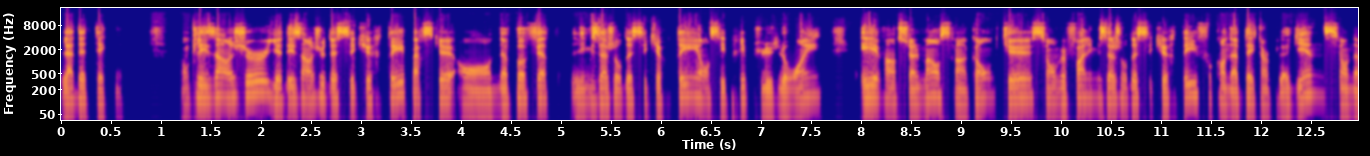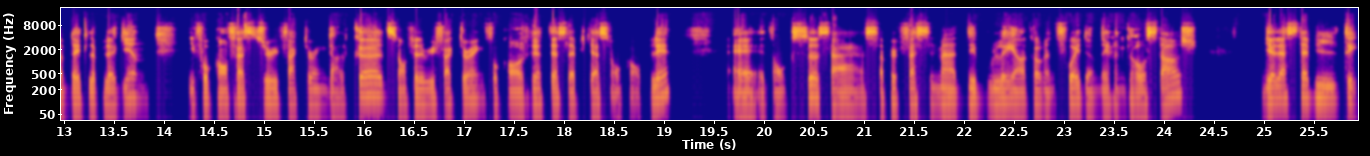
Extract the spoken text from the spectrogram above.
la dette technique. Donc, les enjeux, il y a des enjeux de sécurité parce qu'on n'a pas fait les mises à jour de sécurité, on s'est pris plus loin et éventuellement, on se rend compte que si on veut faire les mises à jour de sécurité, il faut qu'on update un plugin. Si on update le plugin, il faut qu'on fasse du refactoring dans le code. Si on fait le refactoring, il faut qu'on reteste l'application au complet. Euh, donc ça, ça, ça peut facilement débouler encore une fois et devenir une grosse tâche. Il y a la stabilité.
